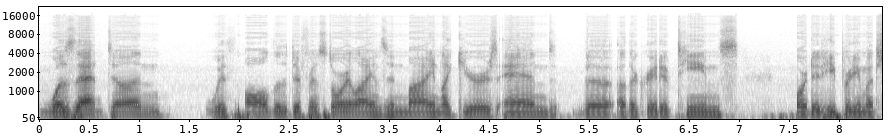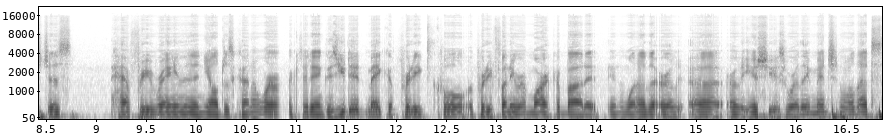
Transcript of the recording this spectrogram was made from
was that done with all the different storylines in mind, like yours and the other creative teams, or did he pretty much just have free reign and then y'all just kind of worked it in? Because you did make a pretty cool, a pretty funny remark about it in one of the early uh, early issues where they mentioned, well, that's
